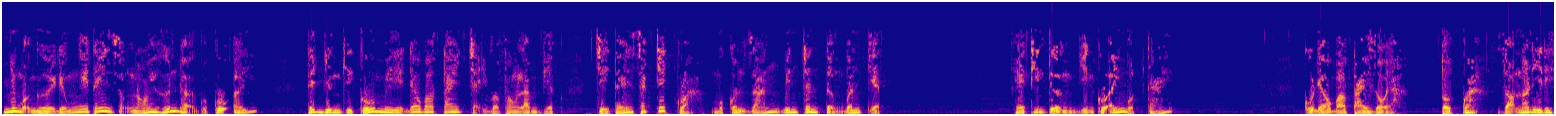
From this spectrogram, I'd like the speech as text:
nhưng mọi người đều nghe thấy giọng nói hớn hở của cô ấy. Thế nhưng khi cố mi đeo bao tay chạy vào phòng làm việc, chỉ thấy xác chết quả một con rán bên chân tưởng Vân Kiệt. Hệ thiên tường nhìn cô ấy một cái. Cô đeo bao tay rồi à? Tốt quá, dọn nó đi đi.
